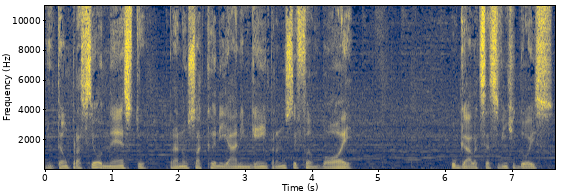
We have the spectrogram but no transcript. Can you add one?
Então, para ser honesto, para não sacanear ninguém, para não ser fanboy, o Galaxy S22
